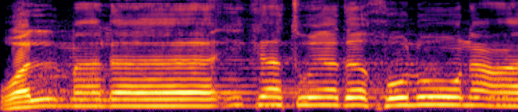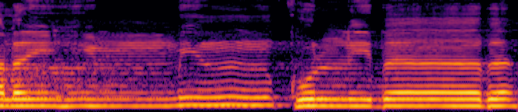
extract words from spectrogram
والملائكة يدخلون عليهم من كل باب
